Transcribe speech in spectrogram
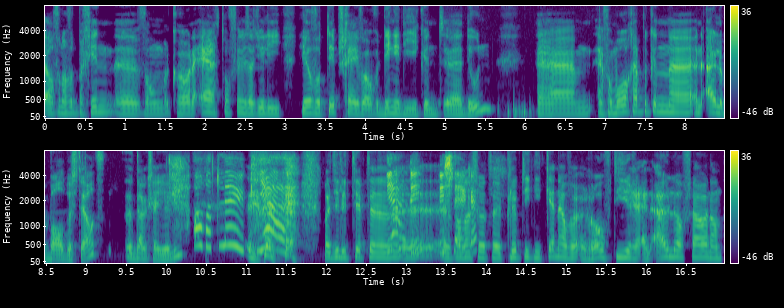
al vanaf het begin van corona erg tof vind, is dat jullie heel veel tips geven over dingen die je kunt doen. Ehm, en vanmorgen heb ik een, een uilenbal besteld, dankzij jullie. Oh, wat leuk! Ja, Want jullie tipten Ja, eh, die van leuk, een soort eh, club die ik niet ken over roofdieren en uilen of zo. En dan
